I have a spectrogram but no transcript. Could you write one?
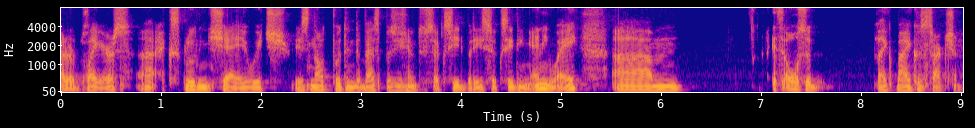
other players, uh, excluding Shai, which is not put in the best position to succeed, but he's succeeding anyway. Um, it's also like by construction.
